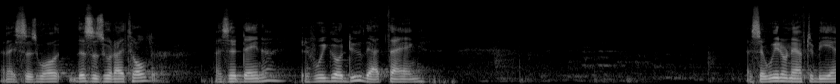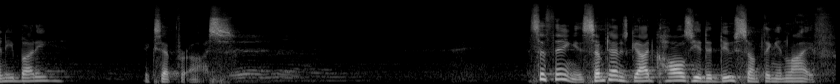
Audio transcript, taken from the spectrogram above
And I says, well, this is what I told her. I said, Dana, if we go do that thing, I said, we don't have to be anybody except for us. That's the thing is sometimes God calls you to do something in life.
